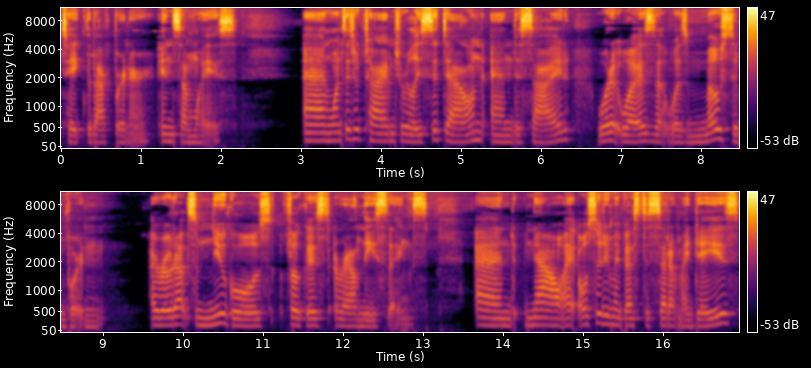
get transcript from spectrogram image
take the back burner in some ways. And once I took time to really sit down and decide what it was that was most important, I wrote out some new goals focused around these things. And now I also do my best to set up my days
